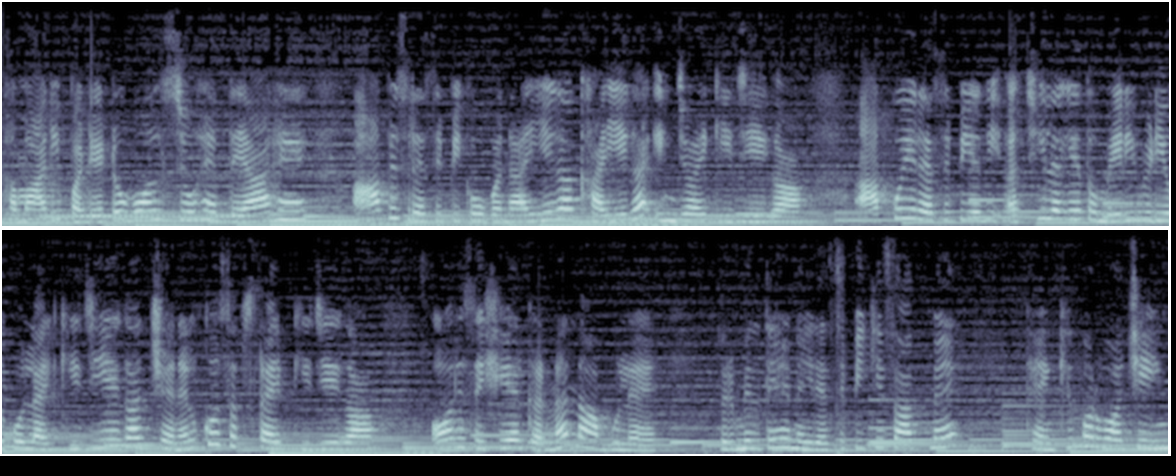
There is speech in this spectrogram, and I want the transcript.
हमारी पटेटो बॉल्स जो हैं, तैयार हैं। आप इस रेसिपी को बनाइएगा, खाइएगा इंजॉय कीजिएगा। आपको ये रेसिपी यदि अच्छी लगे तो मेरी वीडियो को लाइक कीजिएगा चैनल को सब्सक्राइब कीजिएगा और इसे शेयर करना ना भूलें। फिर मिलते हैं नई रेसिपी के साथ में। थैंक यू फॉर वॉचिंग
